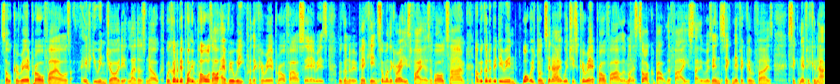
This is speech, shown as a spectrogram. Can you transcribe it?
So career profiles, if you enjoyed it, let us know. We're going to be putting polls out every week for the career profile series. We're going to be picking some of the greatest fighters of all time, and we're going to be doing what we've done tonight, which is career profile them. Let's talk about the fights that he was in, significant fights, significant actions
